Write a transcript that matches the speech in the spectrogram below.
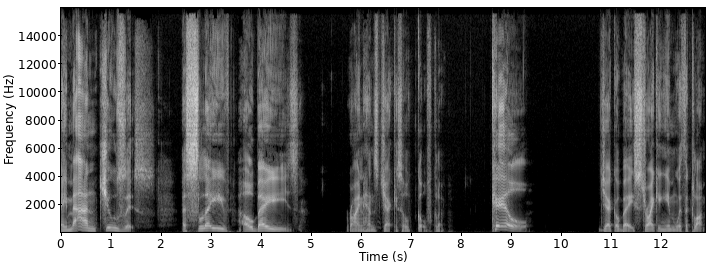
A man chooses. A slave obeys. Ryan hands Jack his old golf club. Kill! Jack obeys, striking him with the club.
